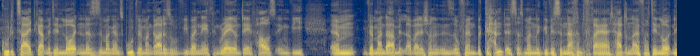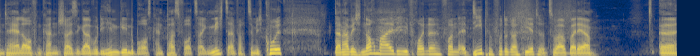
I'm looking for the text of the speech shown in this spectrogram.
gute Zeit gehabt mit den Leuten. Das ist immer ganz gut, wenn man gerade so wie bei Nathan Gray und Dave House irgendwie, ähm, wenn man da mittlerweile schon insofern bekannt ist, dass man eine gewisse Narrenfreiheit hat und einfach den Leuten hinterherlaufen kann, scheißegal, wo die hingehen. Du brauchst keinen Pass vorzeigen, nichts, einfach ziemlich cool. Dann habe ich nochmal die Freunde von Deep fotografiert und zwar bei der äh,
